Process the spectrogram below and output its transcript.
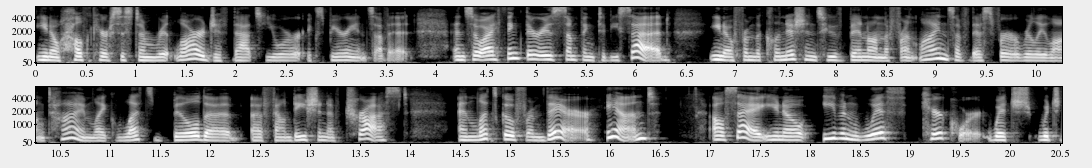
you know healthcare system writ large if that's your experience of it and so i think there is something to be said you know, from the clinicians who've been on the front lines of this for a really long time. Like, let's build a, a foundation of trust and let's go from there. And I'll say, you know, even with care court, which which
